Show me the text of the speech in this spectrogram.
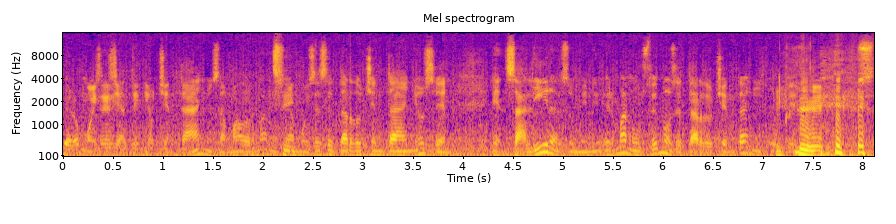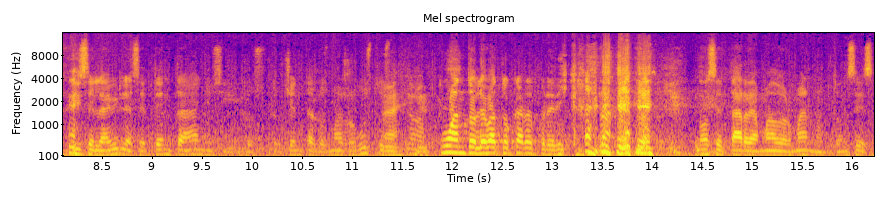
pero Moisés ya tenía 80 años, amado hermano. O sea, Sí. Moisés se tarda 80 años en, en salir a su Hermano, usted no se tarda 80 años, porque pues, dice la Biblia 70 años y los 80 los más robustos. Ah, No. ¿Cuánto le va a tocar predicar? no se tarde, amado hermano. Entonces,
